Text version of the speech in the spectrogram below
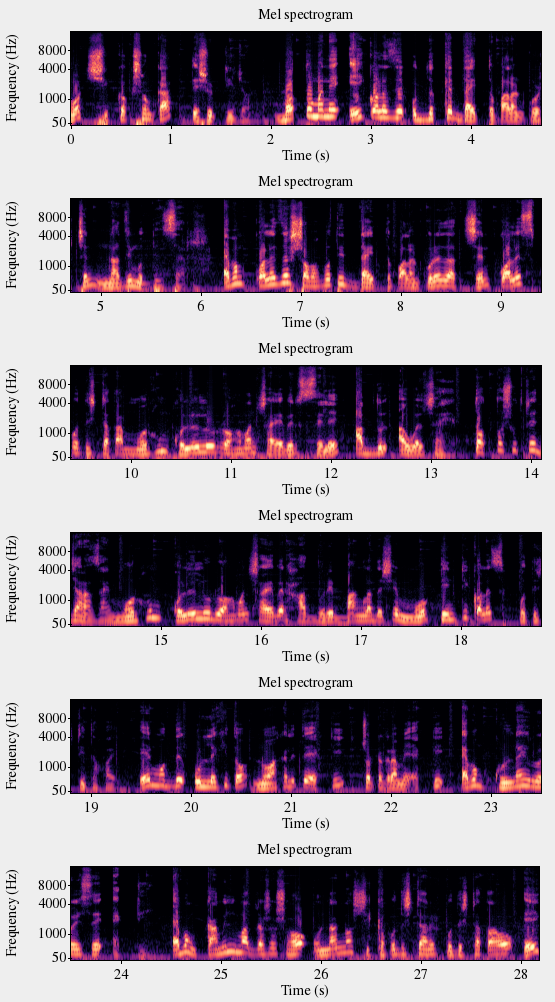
মোট শিক্ষক সংখ্যা তেষট্টি জন। বর্তমানে এই কলেজের অধ্যক্ষের দায়িত্ব পালন করছেন নাজিম উদ্দিন স্যার এবং কলেজের সভাপতির দায়িত্ব পালন করে যাচ্ছেন কলেজ প্রতিষ্ঠাতা মরহুম খলিলুর রহমান সাহেবের ছেলে আব্দুল আউয়াল সাহেব। তথ্যসূত্রে জানা যায়, মরহুম খলিলুর রহমান সাহেবের হাত ধরে বাংলাদেশে মোট তিনটি কলেজ প্রতিষ্ঠিত হয়। এর মধ্যে উল্লেখিত নোয়াখালীতে একটি, চট্টগ্রামে একটি এবং খুলনায় রয়েছে একটি। এবং কামিল মাদ্রাসা সহ অন্যান্য শিক্ষা প্রতিষ্ঠানের প্রতিষ্ঠাতাও এই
